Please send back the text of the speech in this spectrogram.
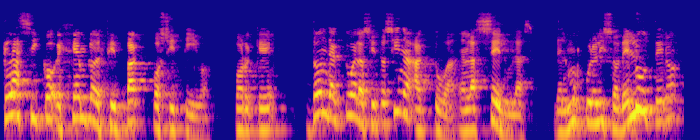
clásico ejemplo de feedback positivo, porque ¿dónde actúa la oxitocina? Actúa en las células del músculo liso del útero,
